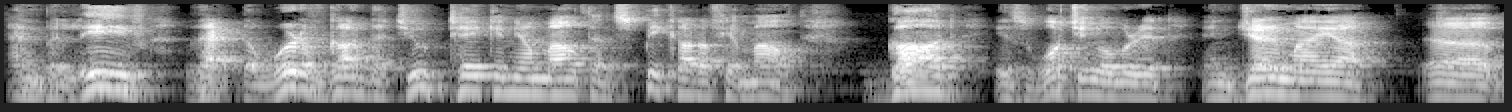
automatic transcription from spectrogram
And believe that the Word of God that you take in your mouth and speak out of your mouth, God is watching over it. In Jeremiah uh,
